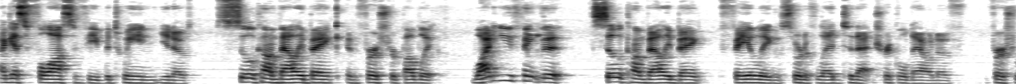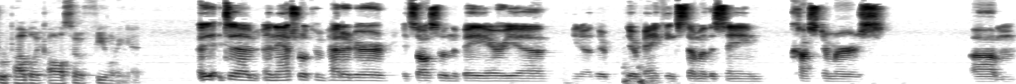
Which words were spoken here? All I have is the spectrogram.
I guess, philosophy between you know Silicon Valley Bank and First Republic, why do you think that Silicon Valley Bank failing sort of led to that trickle down of First Republic also feeling it? Uh, it's a, a natural competitor. It's also in the Bay Area. You know, they're they're banking some of the same customers. Um,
